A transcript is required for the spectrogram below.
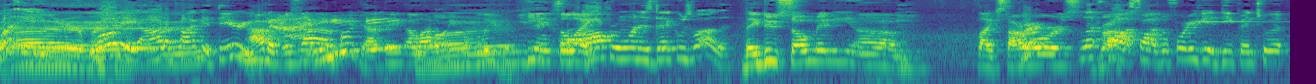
What a, what a out of pocket theory. Out of, it's not out of pocket. I think a lot of people believe it. You think so? Like all for one is Deku's father. they do so many, um, like Star Wars Let drops. pause, pause before you get deep into it.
